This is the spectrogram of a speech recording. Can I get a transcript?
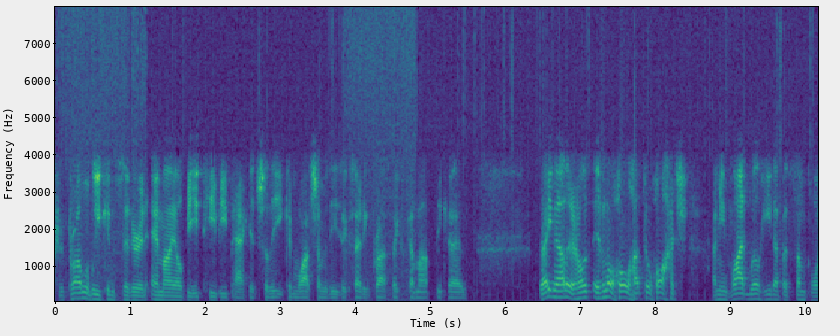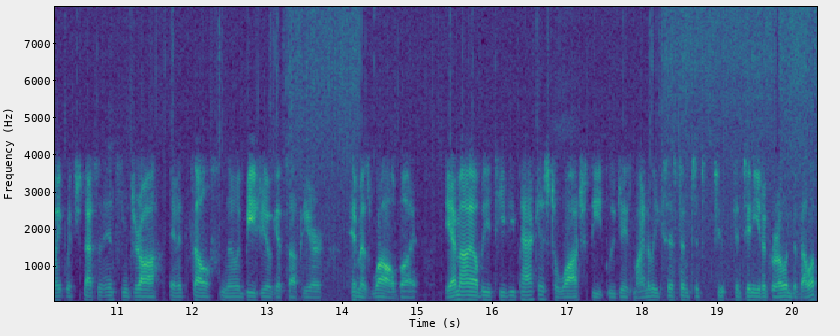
should probably consider an MILB TV package so that you can watch some of these exciting prospects come up because right now there isn't a whole lot to watch. I mean, Vlad will heat up at some point, which that's an instant draw in itself. You know, when Biggio gets up here, him as well. But the MILB TV package to watch the Blue Jays minor league system to, to continue to grow and develop,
